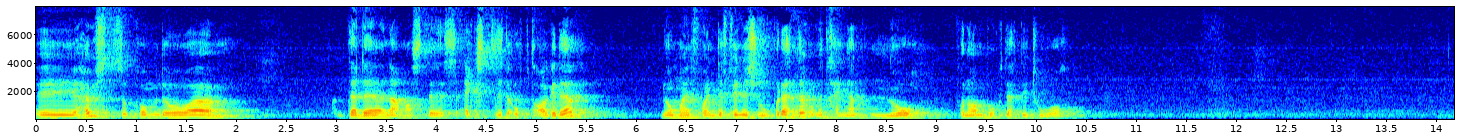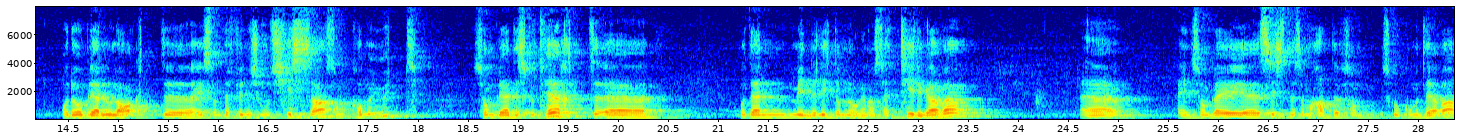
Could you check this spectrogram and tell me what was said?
I høst så kom da eh, det, det nærmeste eksplisitte oppdraget der. Nå må en få en definisjon på dette, og vi trenger den nå. For nå har vi brukt dette i to år. Og Da blir det jo lagd eh, en sånn definisjonsskisse som kommer ut, som blir diskutert. Eh, og Den minner litt om noen har sett tidligere. Eh, en som ble eh, siste som hadde som skulle kommentere.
